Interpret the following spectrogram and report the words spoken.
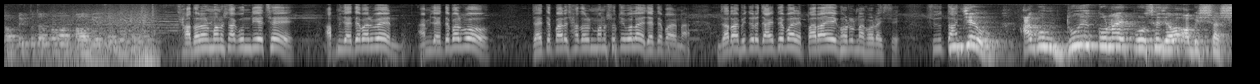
সম্পৃক্ততার প্রমাণ পাওয়া গিয়েছে। সাধারণ মানুষ আগুন দিয়েছে। আপনি যাইতে পারবেন? আমি যাইতে পারব? যাইতে পারে সাধারণ মানুষ সচিবালয় যাইতে পারে না। যারা ভিতরে যাইতে পারে তারা এই ঘটনা ঘটাইছে। শুধু নিচেও আগুন দুই কোনায় পৌঁছে যাওয়া অবিশ্বাস্য।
